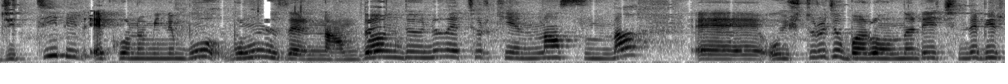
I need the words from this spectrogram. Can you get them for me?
ciddi bir ekonominin bu bunun üzerinden döndüğünü ve Türkiye'nin aslında e, uyuşturucu baronları içinde bir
